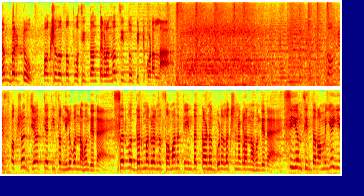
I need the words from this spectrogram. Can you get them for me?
ನಂಬರ್ ಟು, ಪಕ್ಷದ ತತ್ವ ಸಿದ್ಧಾಂತಗಳನ್ನ ಸಿದ್ದು ಬಿಟ್ಟುಕೊಡಲ್ಲ. ಪಕ್ಷ ಜಾತ್ಯತೀತ ನಿಲುವನ್ನ ಹೊಂದಿದೆ. ಸರ್ವ ಧರ್ಮಗಳನ್ನು ಸಮಾನತೆಯಿಂದ ಕಾಣು ಗುಣಲಕ್ಷಣಗಳನ್ನು ಹೊಂದಿದೆ. ಸಿಎಂ ಸಿದ್ದರಾಮಯ್ಯ ಈ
